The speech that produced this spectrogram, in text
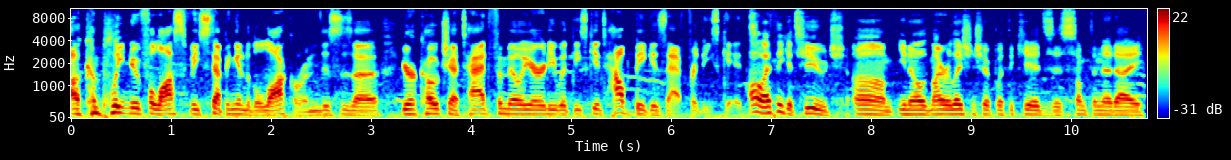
a complete new philosophy stepping into the locker room. This is a you're a coach that's had familiarity with these kids. How big is that for these kids? Oh, I think it's huge. Um, you know, my relationship with the kids is something that I,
